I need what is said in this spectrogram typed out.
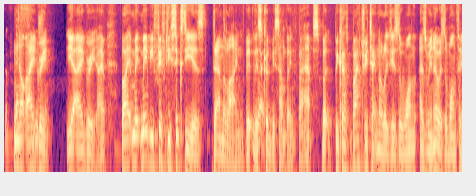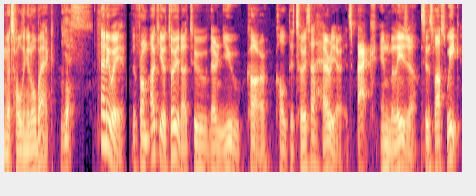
the best No, I agree. Yeah, I agree. I, like maybe 50, 60 years down the line, this right. could be something, perhaps. But because battery technology is the one, as we know, is the one thing that's holding it all back. Yes. Anyway, from Akio Toyoda to their new car called the Toyota Harrier. It's back in Malaysia since last week.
